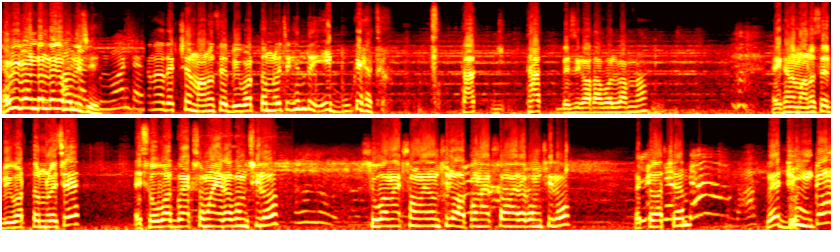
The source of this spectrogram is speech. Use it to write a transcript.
হেভি প্যান্ডেল দেখে ফেলেছি। দেখছেন মানুষের বিবর্তন রয়েছে কিন্তু এই বুকে এত থাক থাক বেশি কথা বললাম না। এখানে মানুষের বিবর্তন রয়েছে। এই সৌভাগ্য এক সময় এরকম ছিল। শুভম এক সময় এরকম ছিল অর্পণ এক সময় এরকম ছিল। দেখতে পাচ্ছেন? ঝুমকা!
